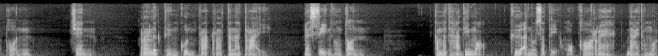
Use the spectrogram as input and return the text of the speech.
ตุผล เช่น ระลึกถึงคุณพระรัตนตรัย และศีลของตน กรรมฐานที่เหมาะคืออนุสติหกข้อแรกได้ทั้งหมด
